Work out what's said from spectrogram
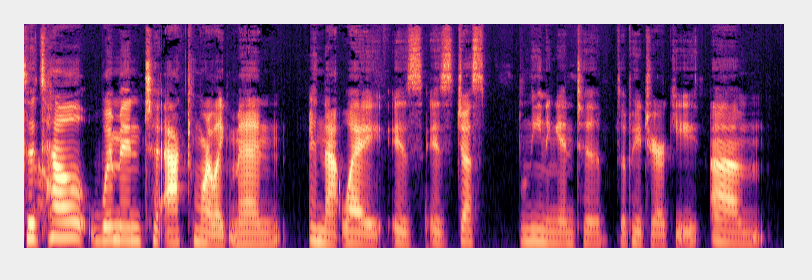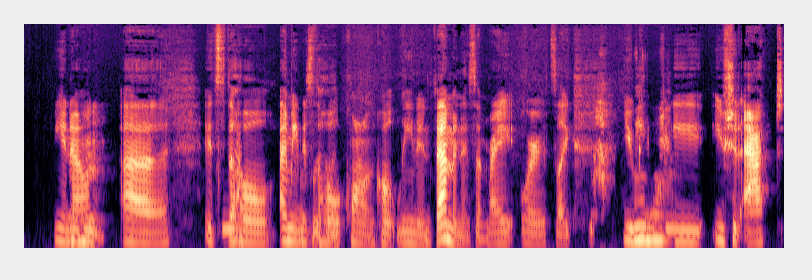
to tell women to act more like men in that way is is just leaning into the patriarchy. Um, you know, mm-hmm. uh, it's the yeah, whole. I mean, completely. it's the whole quote unquote lean in feminism, right? Where it's like you can be, you should act,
